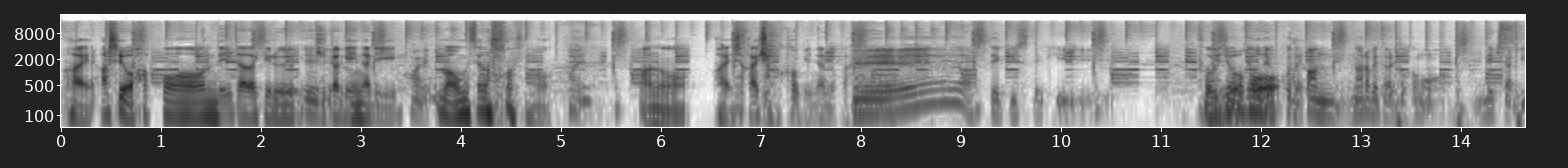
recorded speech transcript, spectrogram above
はい、足を運んでいただけるきっかけになり、えーはい、まあ、お店の方の、はい、あのはい、社会貢献になるのかな。へえー、素敵素敵。そういう情報を。ここでパン並べたりとかもできたり、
